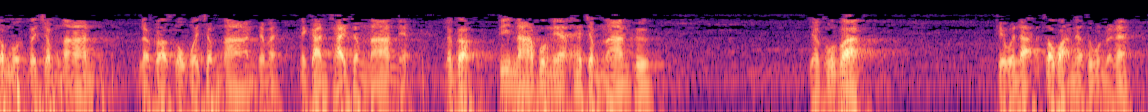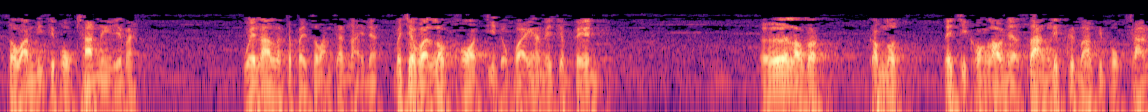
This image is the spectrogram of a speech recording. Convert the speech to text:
กำหนดไว้ชำนาญ แล้วก็ทรงไว้ชำนาญใช่ไหมในการใช้ชำนาญเนี่ย แล้วก็พิจารณาพวกนี้ให้ชำนาญคือ อย่างสมมติว่า เทวดาสวรรค์เนี่ยสมมติเลยนะสวรรค์มีสิบหกชั้นอย่างนี้ใช่ไหมเวลาเราจะไปสวรรค์ชั้นไหนเนี่ยไม่ใช่ว่าเราถอดจิตออกไปงั้นไม่จำเป็น เออ เราก็กำหนดในจิตของเราเนี่ย สร้างลิฟต์ขึ้นมาสิบหกชั้น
